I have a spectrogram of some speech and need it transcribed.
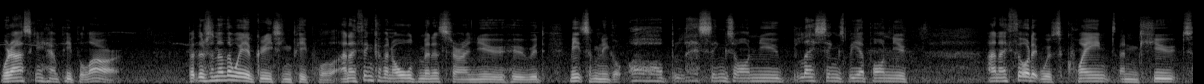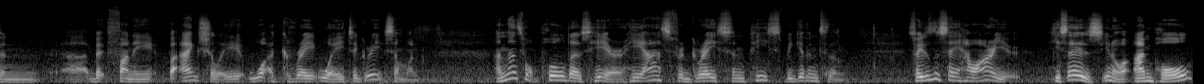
We're asking how people are. But there's another way of greeting people. And I think of an old minister I knew who would meet somebody and go, oh, blessings on you, blessings be upon you. And I thought it was quaint and cute and uh, a bit funny, but actually, what a great way to greet someone. And that's what Paul does here. He asks for grace and peace be given to them. So he doesn't say, How are you? He says, You know, I'm Paul,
